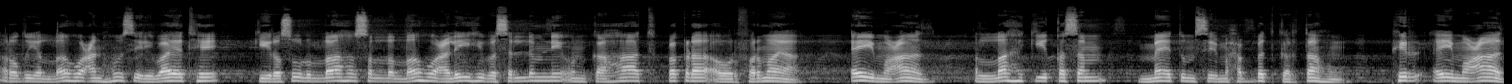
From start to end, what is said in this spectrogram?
رضی اللہ عنہ سے روایت ہے کہ رسول اللہ صلی اللہ علیہ وسلم نے ان کا ہاتھ پکڑا اور فرمایا، اے معاذ، اللہ کی قسم، میں تم سے محبت کرتا ہوں۔ پھر، اے معاذ،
